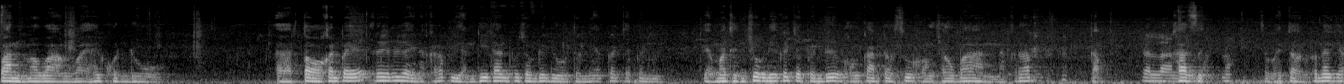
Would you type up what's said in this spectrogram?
ปั้นมาวางไว้ให้คนดู ต่อกันไปเรื่อยๆนะครับอย่างที่ท่านผู้ชมได้ดูตัวเนี้ยก็จะเป็นอย่างมาถึงช่วงนี้ก็จะเป็นเรื่องของการต่อสู้ของชาวบ้านนะครับ กับกันลานข้าศึกเนาะสมัยก่อนก็น่าจะ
